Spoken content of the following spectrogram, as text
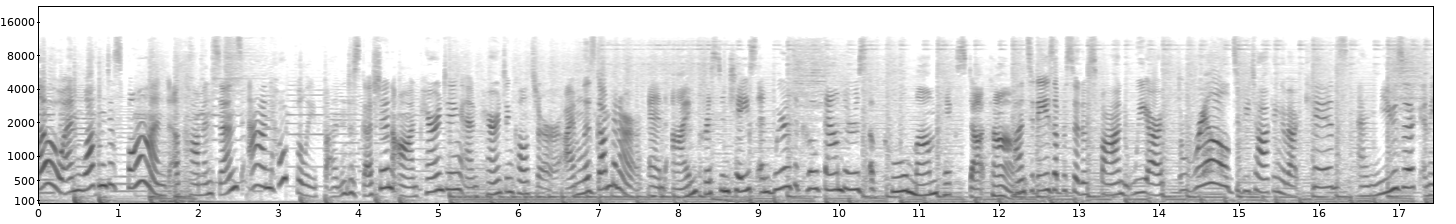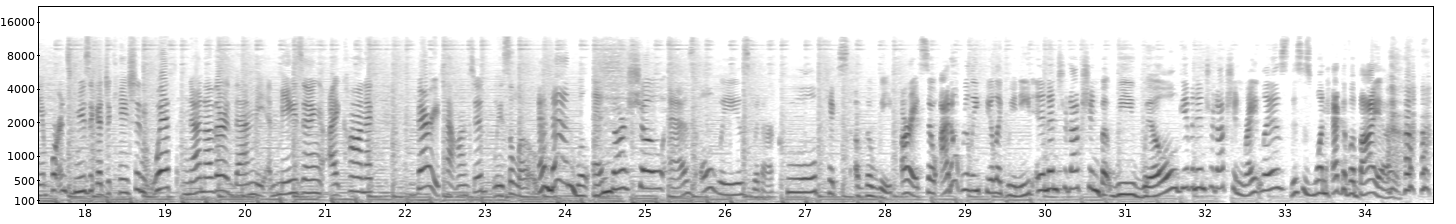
Hello, and welcome to Spawned, a common sense and hopefully fun discussion on parenting and parenting culture. I'm Liz Gumbiner. And I'm Kristen Chase, and we're the co founders of CoolMomPicks.com. On today's episode of Spawned, we are thrilled to be talking about kids and music and the importance of music education with none other than the amazing, iconic, very talented Lisa Loeb. And then we'll end our show, as always, with our cool picks of the week. All right, so I don't really feel like we need an introduction, but we will give an introduction, right, Liz? This is one heck of a bio.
